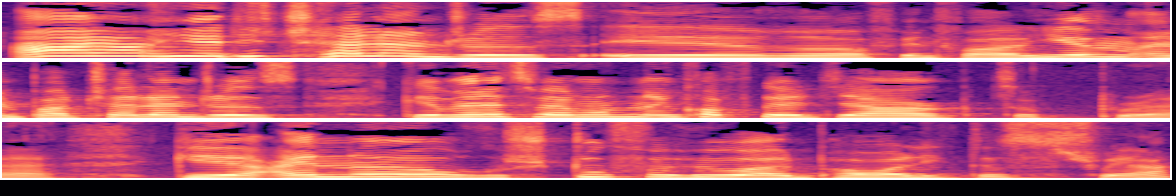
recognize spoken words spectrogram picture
Ah ja, hier die Challenges. Ehre auf jeden Fall. Hier sind ein paar Challenges. Gewinne zwei Runden in Kopfgeldjagd. Bräh. Gehe eine Stufe höher in Power League. Das ist schwer.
